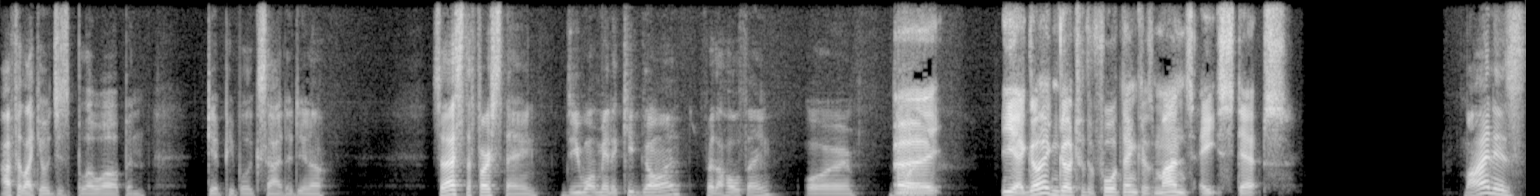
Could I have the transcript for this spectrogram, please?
I feel like it would just blow up and get people excited, you know. So that's the first thing. Do you want me to keep going for the whole thing, or? do you wanna- Uh, yeah, go ahead and go to the full thing because mine's eight steps. Mine is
